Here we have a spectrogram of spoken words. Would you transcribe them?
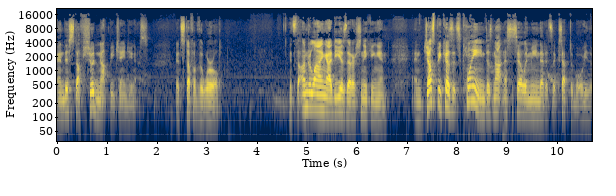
and this stuff should not be changing us. It's stuff of the world. It's the underlying ideas that are sneaking in. And just because it's clean does not necessarily mean that it's acceptable either.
